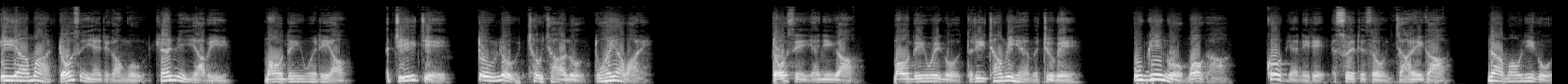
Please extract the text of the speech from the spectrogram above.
အေယာမတောစင်ရဲတကောင်ကိုလှမ်းမြင်ရပြီးမောင်သိန်းဝင်းတယောက်အကြီးကျယ်တုံလို့ချုပ်ချလို့တွားရပါတယ်တောစင်ရန်ကြီးကမောင်သိန်းဝင်းကိုတတိထောင်းမိဟန်မတူပဲဥကင်းကိုမော့က ကို့ပြန်နေတဲ့အဆွဲတစုံဂျားတွေကနှာမောင်းကြီးကို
